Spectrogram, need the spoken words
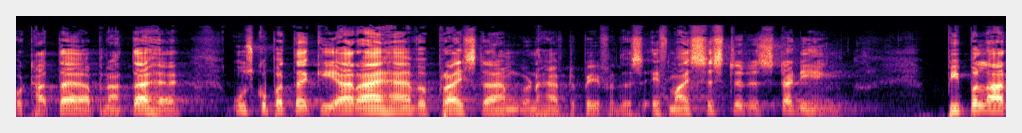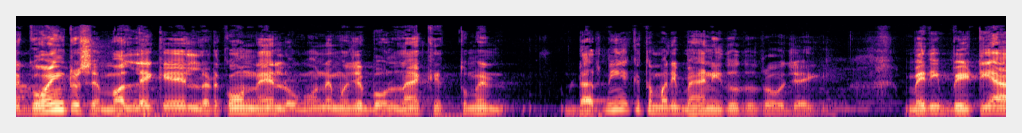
اٹھاتا ہے اپناتا ہے اس کو پتا ہے کہ یار پیپل آر گوئنگ ٹو سے محلے کے لڑکوں نے لوگوں نے مجھے بولنا ہے کہ تمہیں ڈر نہیں ہے کہ تمہاری بہن ادھر ادھر ہو جائے گی میری بیٹیاں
